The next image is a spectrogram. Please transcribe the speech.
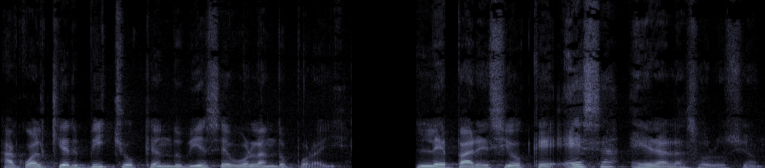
a cualquier bicho que anduviese volando por allí le pareció que esa era la solución.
